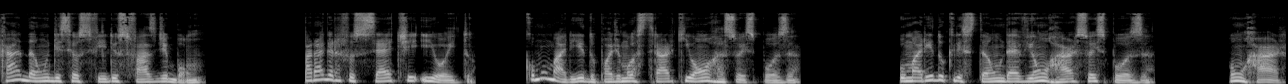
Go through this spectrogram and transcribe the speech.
cada um de seus filhos faz de bom. Parágrafos 7 e 8. Como o marido pode mostrar que honra sua esposa? O marido cristão deve honrar sua esposa. Honrar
